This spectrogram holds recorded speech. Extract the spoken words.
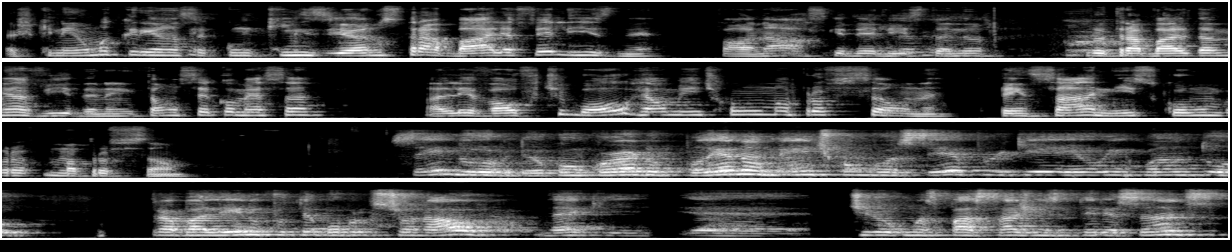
Acho que nenhuma criança com 15 anos trabalha feliz, né? Fala, nossa, que delícia, tô indo pro trabalho da minha vida, né? Então você começa a levar o futebol realmente como uma profissão, né? Pensar nisso como uma profissão. Sem dúvida, eu concordo plenamente com você, porque eu, enquanto trabalhei no futebol profissional, né, que é, tive algumas passagens interessantes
